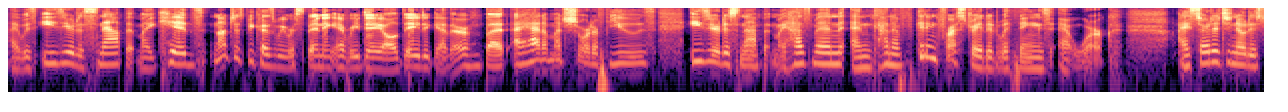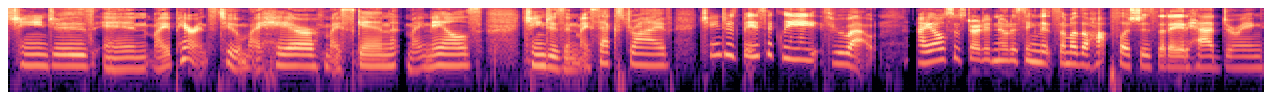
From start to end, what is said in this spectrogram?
I was easier to snap at my kids, not just because we were spending every day all day together, but I had a much shorter fuse, easier to snap at my husband, and kind of getting frustrated with things at work. I started to notice changes in my appearance too my hair, my skin, my nails, changes in my sex drive, changes basically throughout. I also started noticing that some of the hot flushes that I had had during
